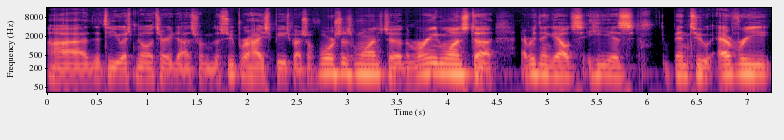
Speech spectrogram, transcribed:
uh, that the U.S. military does, from the super high speed special forces ones to the Marine ones to everything else. He has been to every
